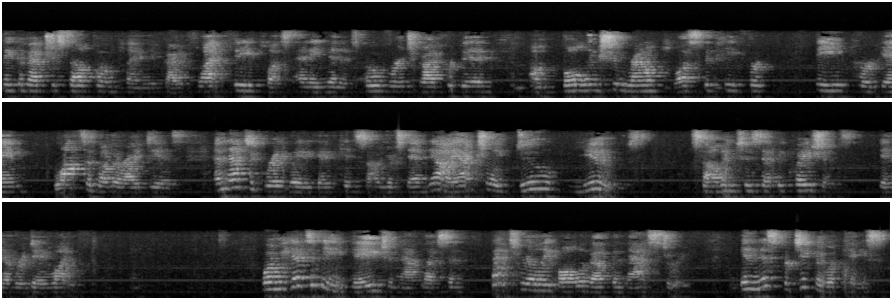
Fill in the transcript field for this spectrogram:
Think about your cell phone plan. You've got a flat fee plus any minutes overage, God forbid. Um, bowling shoe rental plus the fee for fee per game. Lots of other ideas. And that's a great way to get kids to understand, yeah, I actually do use solving two-step equations in everyday life. When we get to be engaged in that lesson, that's really all about the mastery. In this particular case,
